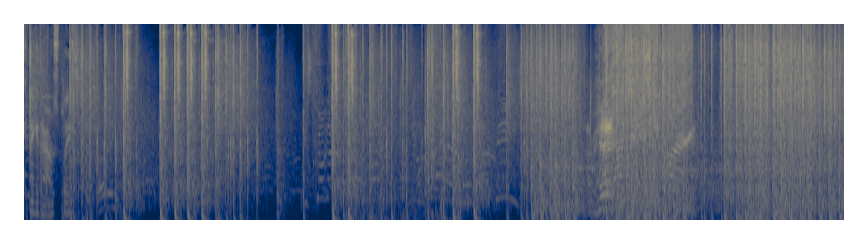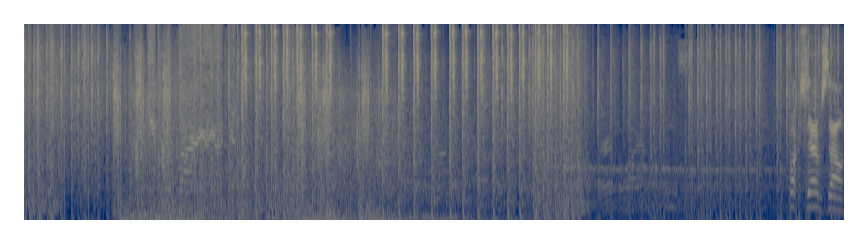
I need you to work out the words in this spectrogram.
Can I get arms, please? I'm hit. Keep firing. Keep firing, I got you. They're at the wire. Fuck, Zab's down.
